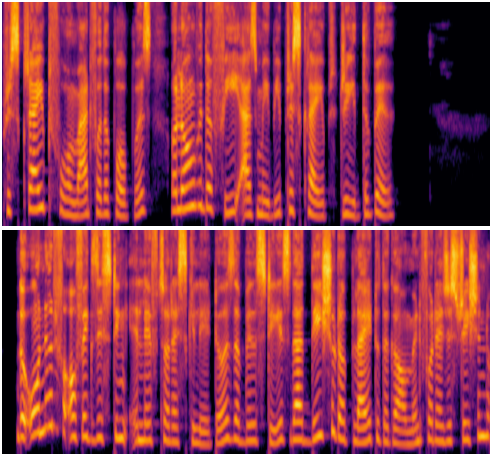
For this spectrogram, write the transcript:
prescribed format for the purpose, along with a fee as may be prescribed. Read the bill. The owner of existing lifts or escalators, the bill states that they should apply to the government for registration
